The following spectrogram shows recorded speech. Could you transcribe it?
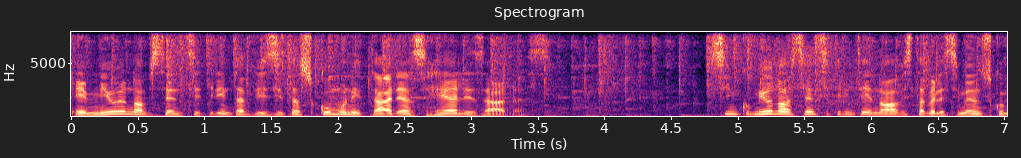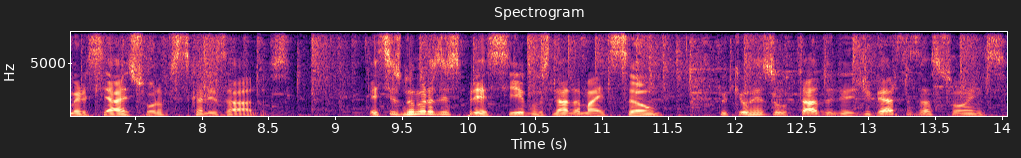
e 1.930 visitas comunitárias realizadas. 5.939 estabelecimentos comerciais foram fiscalizados. Esses números expressivos nada mais são que o resultado de diversas ações,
